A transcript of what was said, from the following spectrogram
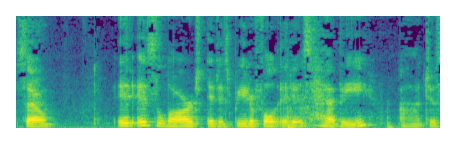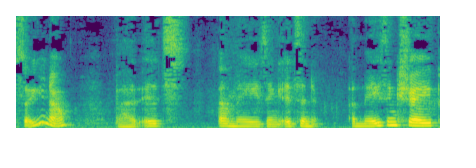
So it is large. It is beautiful. It is heavy, uh, just so you know. But it's amazing. It's an amazing shape.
